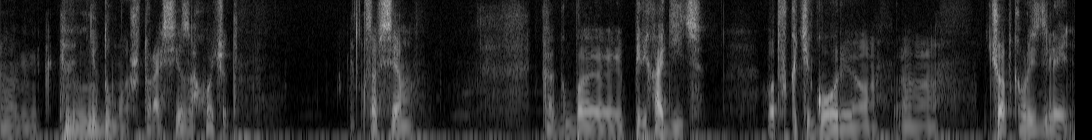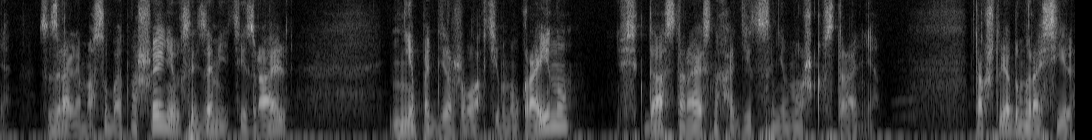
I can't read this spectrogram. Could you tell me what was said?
не думаю, что Россия захочет совсем как бы переходить вот в категорию э, четкого разделения. С Израилем особые отношения. Вы, кстати, заметите, Израиль не поддерживал активно Украину, всегда стараясь находиться немножко в стороне. Так что я думаю, Россия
